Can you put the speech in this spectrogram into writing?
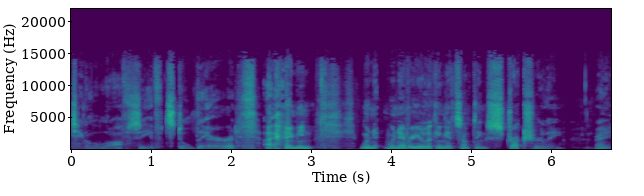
take a little off, see if it's still there. I, I mean, when whenever you're looking at something structurally, right?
